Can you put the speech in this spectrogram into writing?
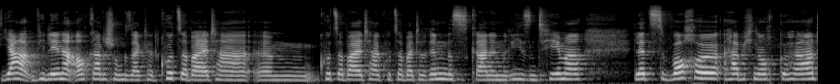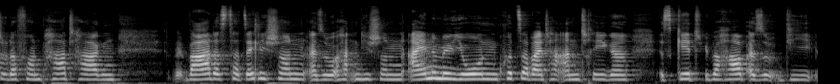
ja, wie Lena auch gerade schon gesagt hat, Kurzarbeiter, ähm, Kurzarbeiter, Kurzarbeiterinnen, das ist gerade ein Riesenthema. Letzte Woche habe ich noch gehört oder vor ein paar Tagen war das tatsächlich schon, also hatten die schon eine Million Kurzarbeiteranträge. Es geht überhaupt, also die,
